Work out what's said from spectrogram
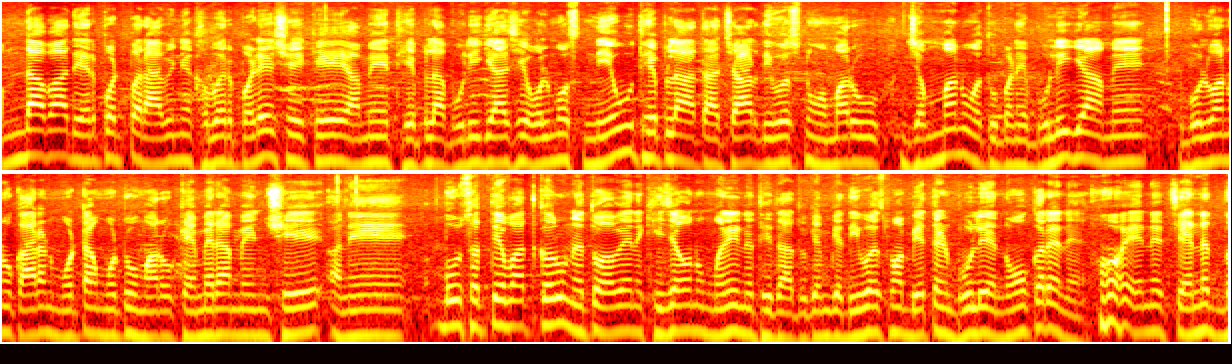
અમદાવાદ એરપોર્ટ પર આવીને ખબર પડે છે કે અમે થેપલા ભૂલી ગયા છે ઓલમોસ્ટ નેવું થેપલા હતા, ચાર દિવસનું અમારું જમવાનું હતું, પણ એ ભૂલી ગયા અમે. ભૂલવાનું કારણ મોટા મોટું મારો કેમેરામેન છે અને બહુ સત્ય વાત કરું ને તો હવે એને ખીજાવાનું મને નથી થતું, કેમ કે દિવસમાં બે ત્રણ ભૂલે ન કરે ને, એને ચેન જ ન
